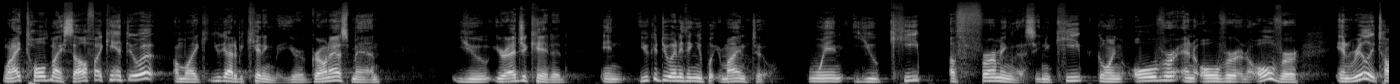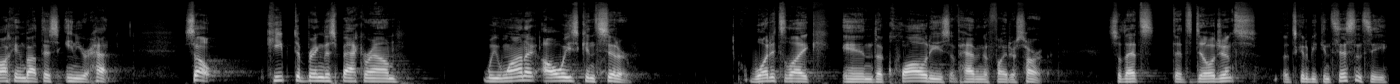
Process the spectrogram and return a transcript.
when I told myself I can't do it, I'm like, "You got to be kidding me! You're a grown ass man. You you're educated, and you could do anything you put your mind to." When you keep affirming this and you keep going over and over and over and really talking about this in your head. So, keep to bring this back around. We want to always consider what it's like in the qualities of having a fighter's heart. So that's that's diligence, that's going to be consistency,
